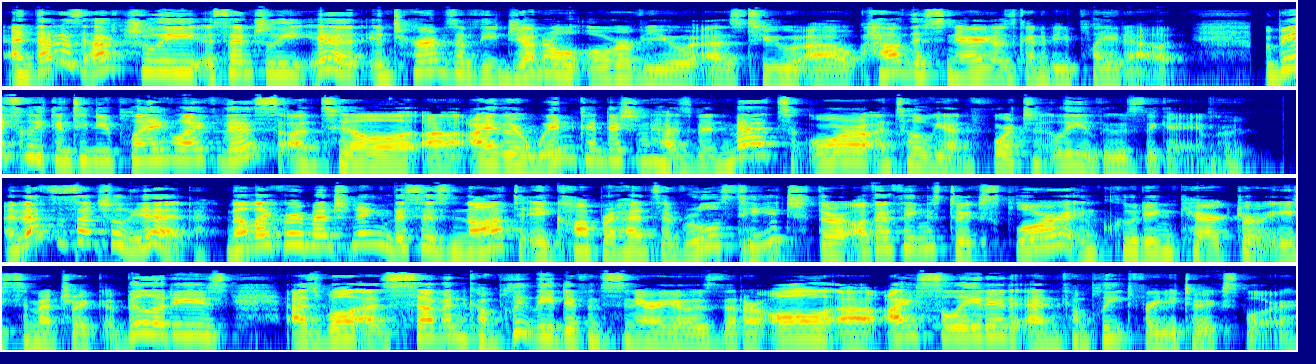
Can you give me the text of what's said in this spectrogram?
And that is actually essentially it in terms of the general overview as to uh, how the scenario is going to be played out. We basically continue playing like this until uh, either win condition has been met or until we unfortunately lose the game. Right. And that's essentially it. Now, like we are mentioning, this is not a comprehensive rules teach. There are other things to explore, including character asymmetric abilities, as well as seven completely different scenarios that are all uh, isolated and complete for you to explore.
